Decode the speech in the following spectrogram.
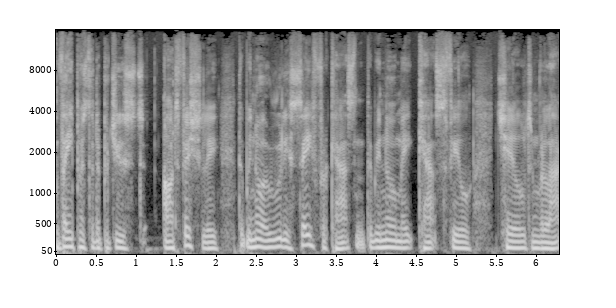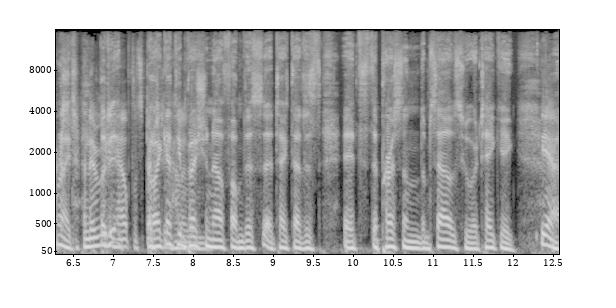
vapors that are produced artificially that we know are really safe for cats and that we know make cats feel chilled and relaxed. Right, And they're really it- helpful, But I get the impression now from this uh, text that it's, it's the person themselves who are taking Yeah.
